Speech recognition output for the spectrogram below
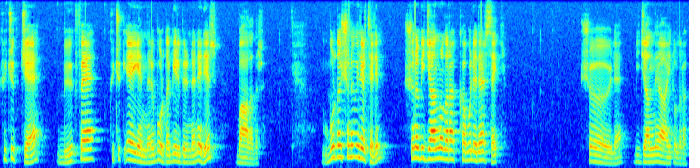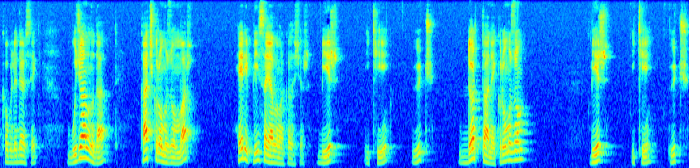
Küçük C, büyük F, küçük E genleri burada birbirine nedir? Bağlıdır. Burada şunu belirtelim. Şunu bir canlı olarak kabul edersek şöyle bir canlıya ait olarak kabul edersek bu canlıda kaç kromozom var? Her ipliği sayalım arkadaşlar. 1, 2, 3, 4 tane kromozom. 1, 2, 3,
